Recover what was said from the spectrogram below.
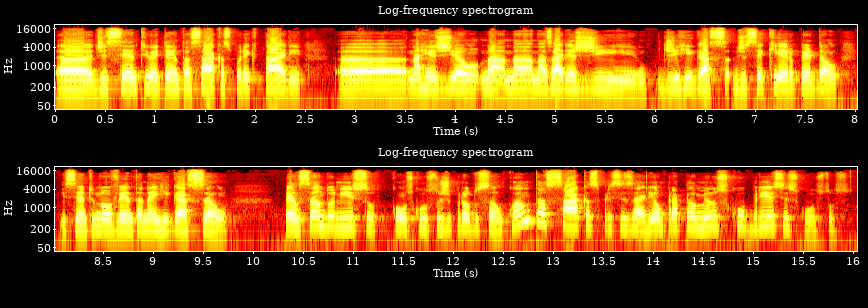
uh, de 180 sacas por hectare uh, na região, na, na, nas áreas de, de, irrigação, de sequeiro, perdão, e 190 na irrigação, pensando nisso com os custos de produção, quantas sacas precisariam para pelo menos cobrir esses custos?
